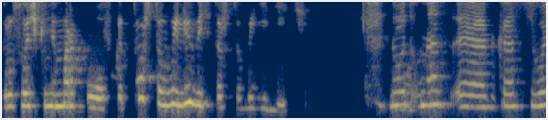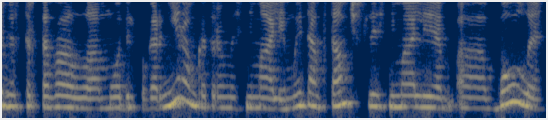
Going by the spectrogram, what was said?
брусочками морковка, то, что вы любите, то, что вы едите. Ну вот у нас э, как раз сегодня стартовал модуль по гарнирам, который мы снимали. Мы там в том числе снимали э, боулы.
